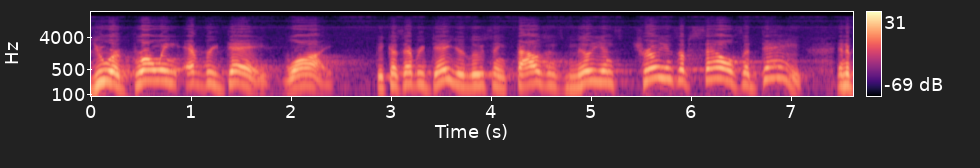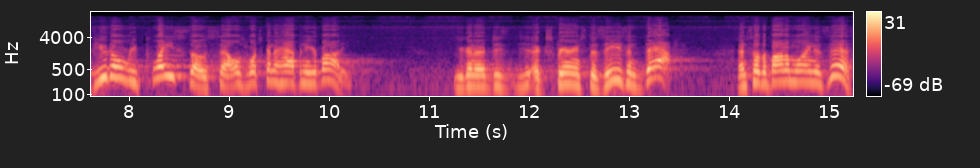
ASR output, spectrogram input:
You are growing every day. Why? Because every day you're losing thousands, millions, trillions of cells a day. And if you don't replace those cells, what's going to happen to your body? You're going to experience disease and death. And so the bottom line is this.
